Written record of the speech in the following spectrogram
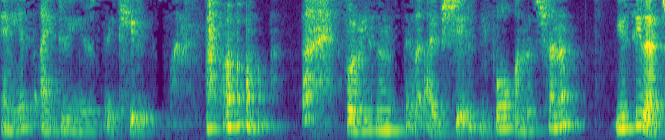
And yes, I do use the Kiehl's one for reasons that I've shared before on this channel. You see that?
